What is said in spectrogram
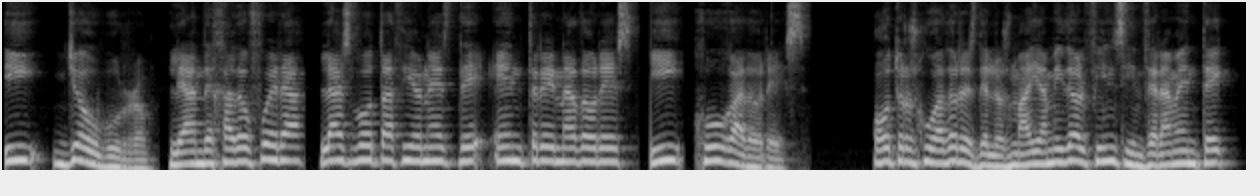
y Joe Burrow. Le han dejado fuera las votaciones de entrenadores y jugadores. Otros jugadores de los Miami Dolphins, sinceramente,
